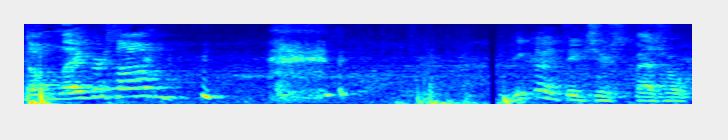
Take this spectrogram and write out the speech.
got leg or something? Nico thinks you're special.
